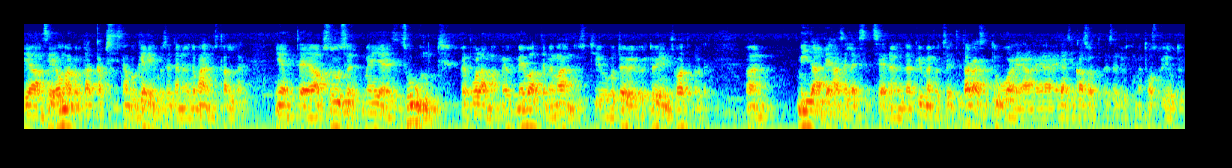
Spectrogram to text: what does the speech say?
ja see omakorda hakkab siis nagu kerima seda nii-öelda majandust alla. nii et absoluutselt meie suund peab olema, me, me vaatame majandust ju töö, tööinimese vaatenurgast, on mida teha selleks, et see nii-öelda kümme protsenti tagasi tuua ja, ja edasi kasvatada seal just nimelt ostujõudu.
